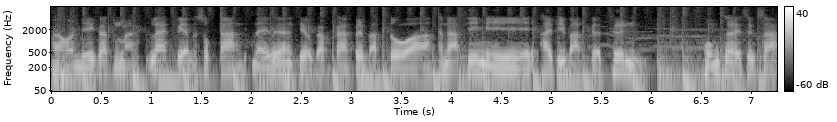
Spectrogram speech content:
อ่าวันนี้ก็มาแลกเปลี่ยนประสบการณ์ในเรื่องเกี่ยวกับการปฏิบัติตัวขณะที่มีภัยพิบัติเกิดขึ้น ผมเคยศึกษา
